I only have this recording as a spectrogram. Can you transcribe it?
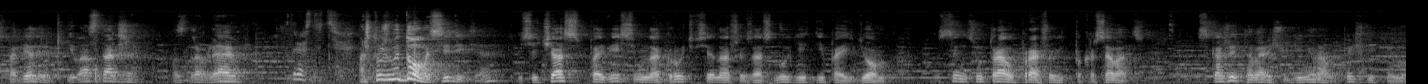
С победой. И вас также поздравляю. Здравствуйте. А что же вы дома сидите, а? Сейчас повесим на грудь все наши заслуги и пойдем. Сын с утра упрашивает покрасоваться. Скажи товарищу генералу, пришли к нему.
